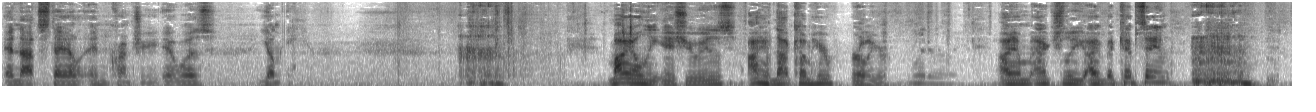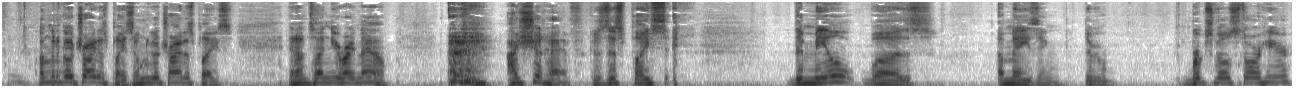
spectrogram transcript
And not stale and crunchy. It was yummy. My only issue is I have not come here earlier. Literally. I am actually, I kept saying, I'm going to go try this place. I'm going to go try this place. And I'm telling you right now, I should have. Because this place, the meal was amazing. The Brooksville store here,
